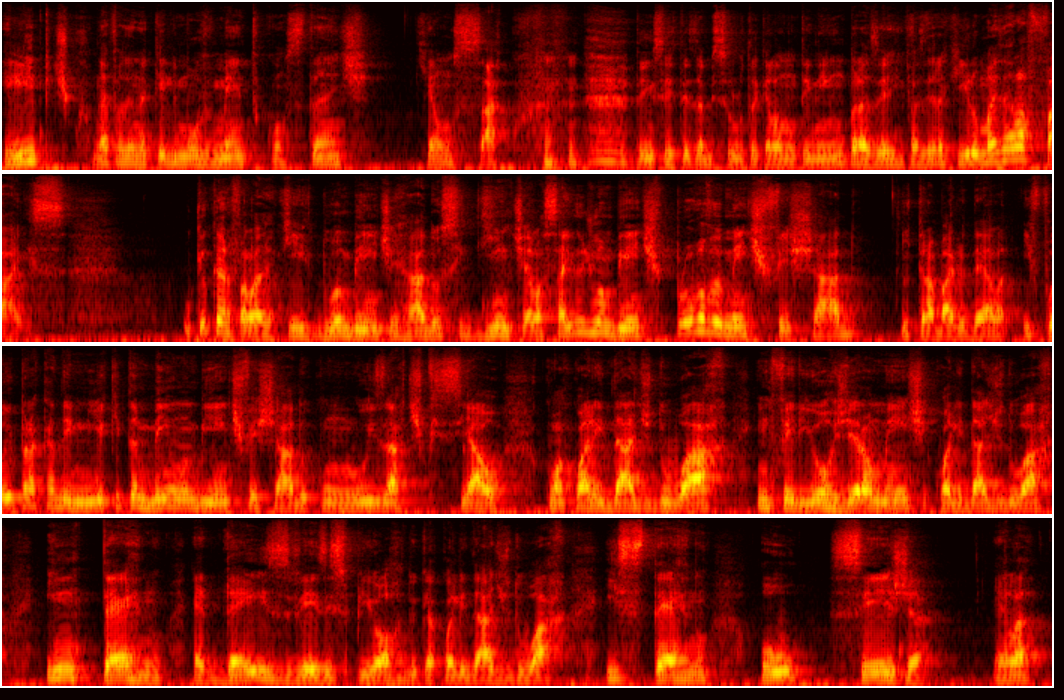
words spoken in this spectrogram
elíptico, né, fazendo aquele movimento constante que é um saco. Tenho certeza absoluta que ela não tem nenhum prazer em fazer aquilo, mas ela faz. O que eu quero falar aqui do ambiente errado é o seguinte: ela saiu de um ambiente provavelmente fechado do trabalho dela e foi para academia, que também é um ambiente fechado com luz artificial, com a qualidade do ar inferior. Geralmente, qualidade do ar interno é 10 vezes pior do que a qualidade do ar externo, ou seja, ela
